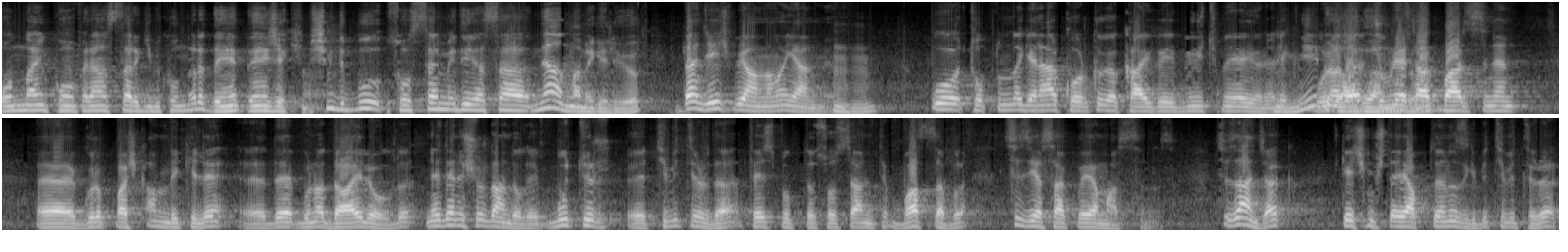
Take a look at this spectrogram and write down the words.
online konferanslar gibi konulara denetlenecek. Şimdi bu sosyal medya yasağı ne anlama geliyor? Bence hiçbir anlama gelmiyor. Bu toplumda genel korku ve kaygıyı büyütmeye yönelik. Niye buna böyle da algılandı o Cumhuriyet? Halk Partisi'nin e, grup başkan vekili e, de buna dahil oldu. Nedeni şuradan dolayı. Bu tür e, Twitter'da, Facebook'ta, sosyal medya, WhatsApp'ı siz yasaklayamazsınız. Siz ancak geçmişte yaptığınız gibi Twitter'ı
